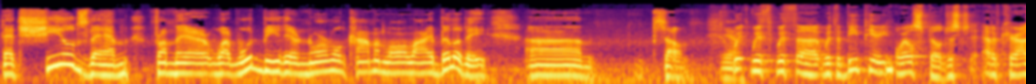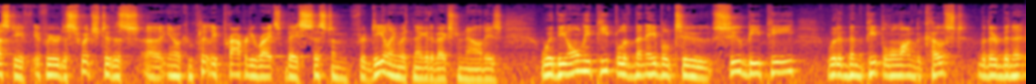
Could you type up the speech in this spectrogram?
that shields them from their what would be their normal common law liability. Um, so. Yeah. With with with, uh, with the BP oil spill, just out of curiosity, if, if we were to switch to this, uh, you know, completely property rights based system for dealing with negative externalities, would the only people have been able to sue BP would have been the people along the coast? Would there have been a,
